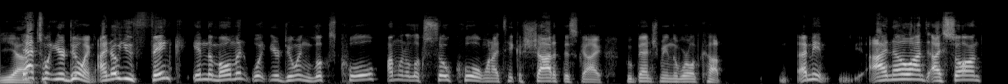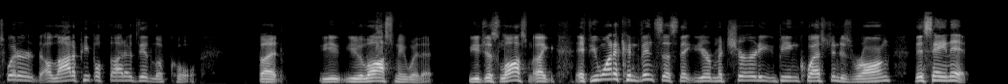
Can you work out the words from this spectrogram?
Yeah. That's what you're doing. I know you think in the moment what you're doing looks cool. I'm going to look so cool when I take a shot at this guy who benched me in the World Cup. I mean, I know on I saw on Twitter a lot of people thought it did look cool, but you you lost me with it. You just lost me. Like if you want to convince us that your maturity being questioned is wrong, this ain't it.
